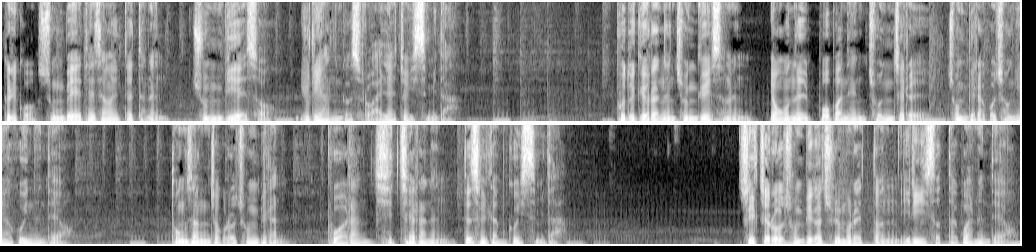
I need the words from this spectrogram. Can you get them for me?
그리고 숭배의 대상을 뜻하는 준비에서 유리한 것으로 알려져 있습니다. 부두교라는 종교에서는 영혼을 뽑아낸 존재를 좀비라고 정의하고 있는데요. 통상적으로 좀비란 부활한 시체라는 뜻을 담고 있습니다. 실제로 좀비가 출몰했던 일이 있었다고 하는데요.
